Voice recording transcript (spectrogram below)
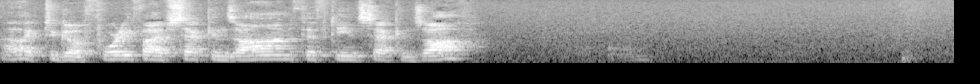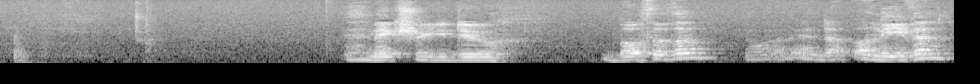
I like to go 45 seconds on, 15 seconds off. And make sure you do both of them. You don't want to end up uneven.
